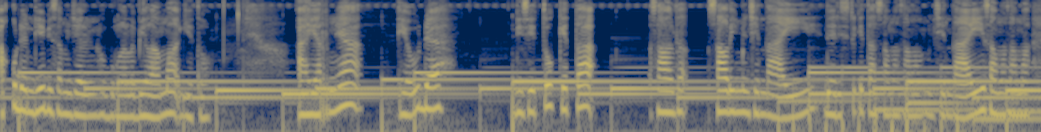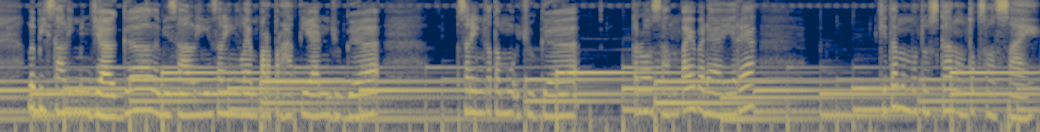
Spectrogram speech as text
aku dan dia bisa menjalin hubungan lebih lama gitu. Akhirnya ya udah di situ kita sal saling mencintai dari situ kita sama-sama mencintai sama-sama lebih saling menjaga lebih saling sering lempar perhatian juga sering ketemu juga. Terus sampai pada akhirnya kita memutuskan untuk selesai.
